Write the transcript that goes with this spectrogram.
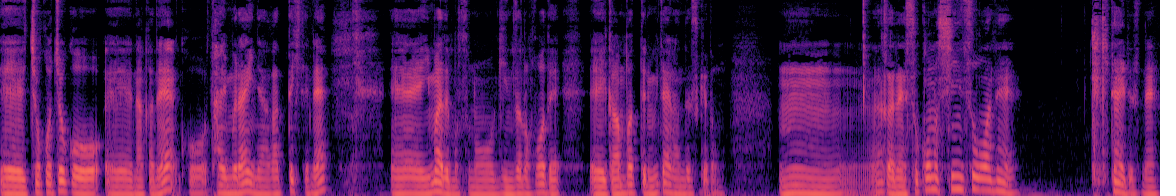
えー、ちょこちょこ、えー、なんかね、こう、タイムラインに上がってきてね、えー、今でもその銀座の方で、えー、頑張ってるみたいなんですけども。うーん、なんかね、そこの真相はね、聞きたいですね。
